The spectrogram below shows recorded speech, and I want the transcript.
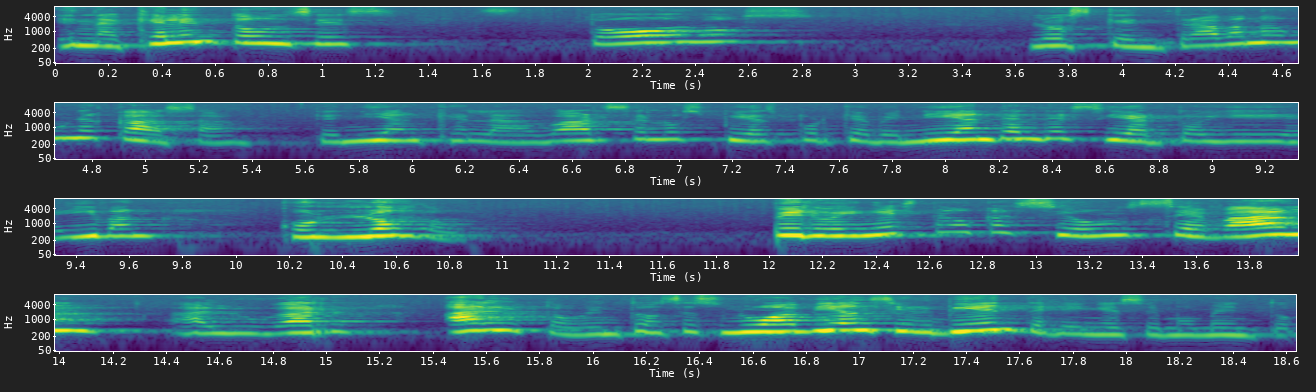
en aquel entonces todos los que entraban a una casa tenían que lavarse los pies porque venían del desierto y iban con lodo. Pero en esta ocasión se van al lugar alto, entonces no habían sirvientes en ese momento.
